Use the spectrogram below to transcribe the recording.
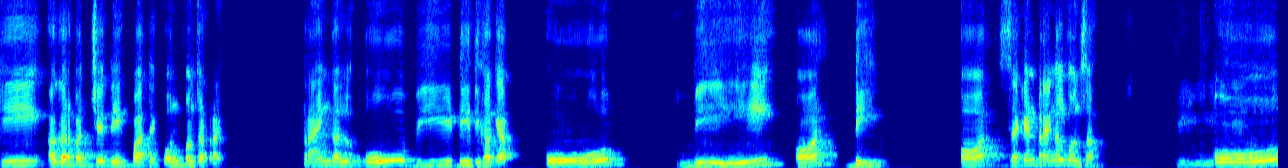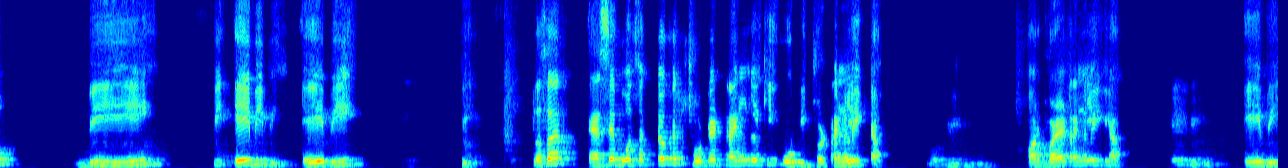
कि अगर बच्चे देख पाते कौन कौन सा triangle triangle O B D दिखा क्या? ओ बी और डी और सेकंड ट्राइंगल कौन सा? O B P A B P A B P तो सर, ऐसे बोल सकते हो कि छोटे ट्राइंगल की ओ बी छोटे ट्राइंगल की क्या? और बड़े ट्राइंगल की क्या? A B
